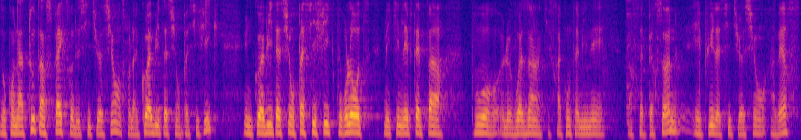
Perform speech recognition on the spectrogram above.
Donc on a tout un spectre de situations entre la cohabitation pacifique, une cohabitation pacifique pour l'autre, mais qui ne l'est peut-être pas pour le voisin qui sera contaminé par cette personne, et puis la situation inverse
